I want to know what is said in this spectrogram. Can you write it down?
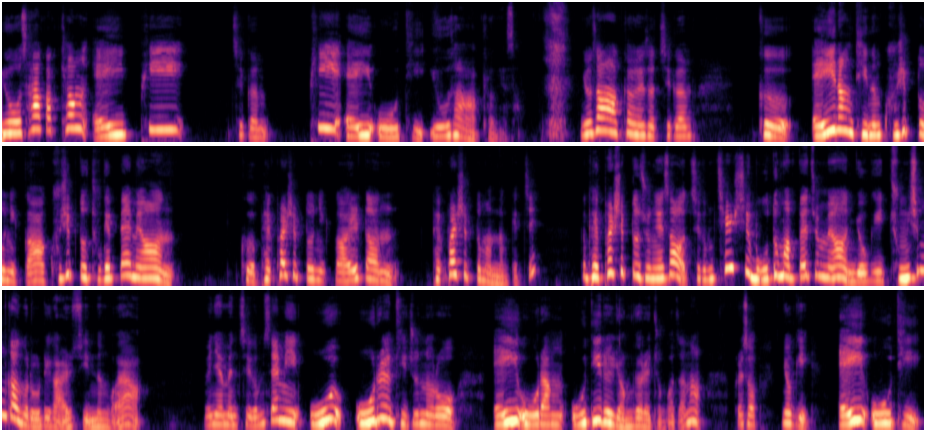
요 사각형 AP, 지금 PAOD, 요 사각형에서. 요 사각형에서 지금 그 A랑 D는 90도니까 90도 두 개 빼면 그 180도니까 일단 180도만 남겠지? 그 180도 중에서 지금 75도만 빼주면 여기 중심각을 우리가 알 수 있는 거야. 왜냐면 지금 쌤이 5, 5를 기준으로 AO랑 OD를 연결해 준 거잖아. 그래서 여기 AOD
